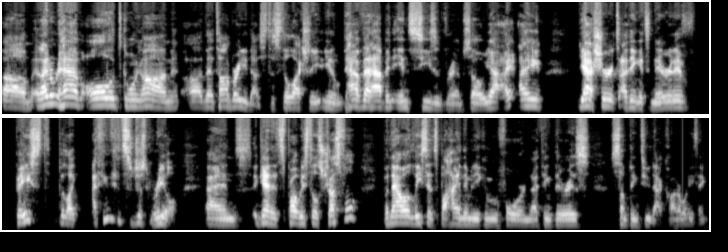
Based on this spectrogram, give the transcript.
Um, and I don't have all that's going on uh, that Tom Brady does to still actually, you know, have that happen in season for him. So yeah, I, I yeah, sure. It's I think it's narrative based, but like I think it's just real. And again, it's probably still stressful, but now at least it's behind him and he can move forward. And I think there is something to that. Connor, what do you think?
